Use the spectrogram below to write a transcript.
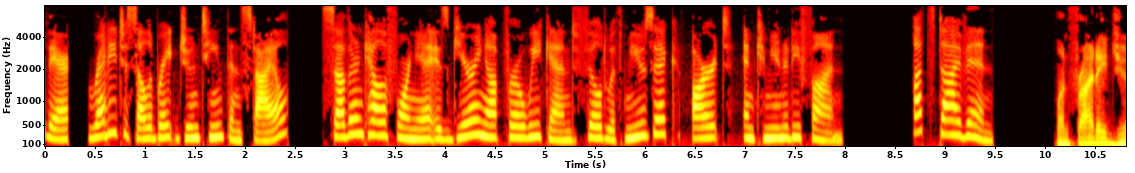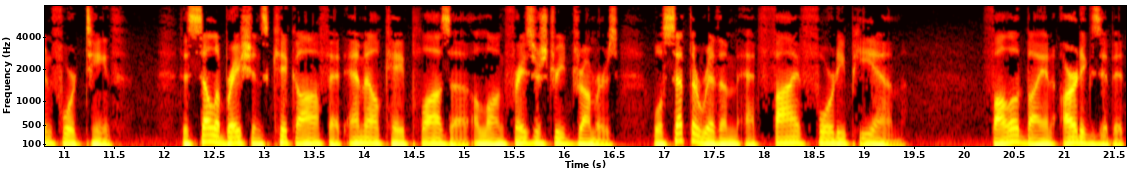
There, ready to celebrate Juneteenth in style? Southern California is gearing up for a weekend filled with music, art, and community fun. Let's dive in. On Friday, June 14th, the celebrations kick off at MLK Plaza along Fraser Street Drummers will set the rhythm at 5:40 p.m., followed by an art exhibit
